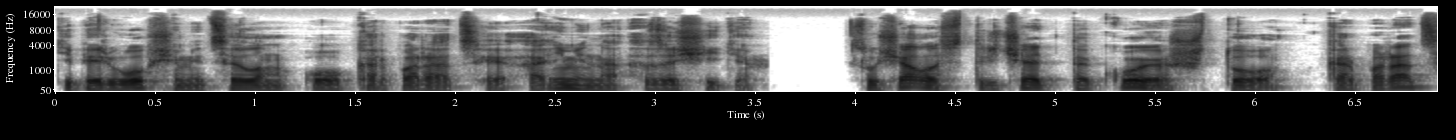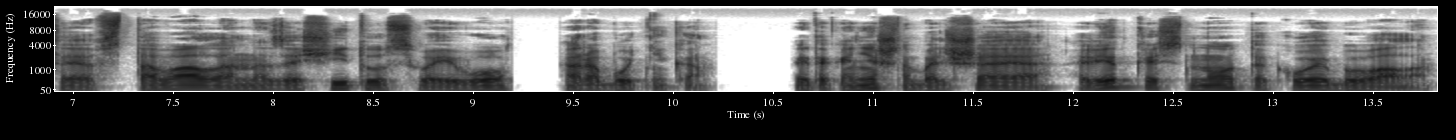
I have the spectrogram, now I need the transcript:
Теперь в общем и целом о корпорации, а именно о защите. Случалось встречать такое, что корпорация вставала на защиту своего работника. Это, конечно, большая редкость, но такое бывало.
